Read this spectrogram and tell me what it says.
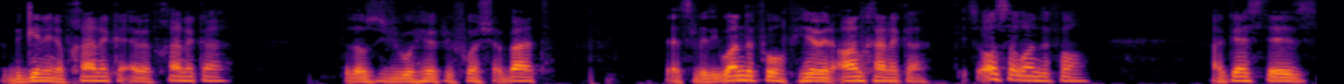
the beginning of Hanukkah, Erev Hanukkah. For those of you who hear it before Shabbat, that's really wonderful. If you hear it on Hanukkah, it's also wonderful. Our guest is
